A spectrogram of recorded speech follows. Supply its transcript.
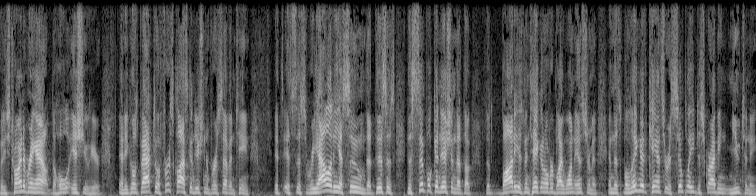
But he's trying to bring out the whole issue here. And he goes back to a first class condition in verse 17. It's, it's this reality assumed that this is the simple condition that the, the body has been taken over by one instrument. And this malignant cancer is simply describing mutiny,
